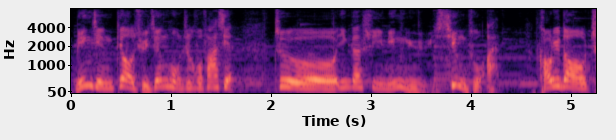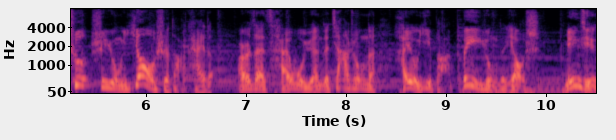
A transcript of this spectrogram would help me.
民警调取监控之后发现，这应该是一名女性作案。考虑到车是用钥匙打开的，而在财务员的家中呢，还有一把备用的钥匙，民警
